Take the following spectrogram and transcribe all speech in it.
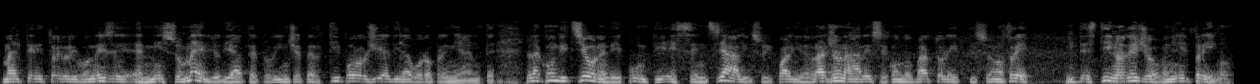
ma il territorio livornese è messo meglio di altre province per tipologia di lavoro premiante. La condizione dei punti essenziali sui quali ragionare, secondo Bartoletti, sono tre il destino dei giovani il primo.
